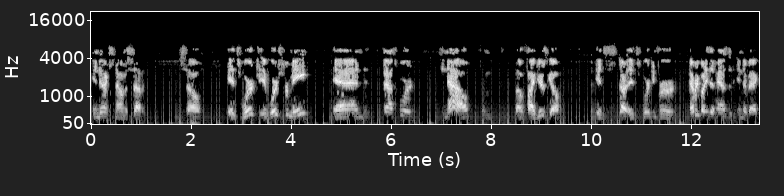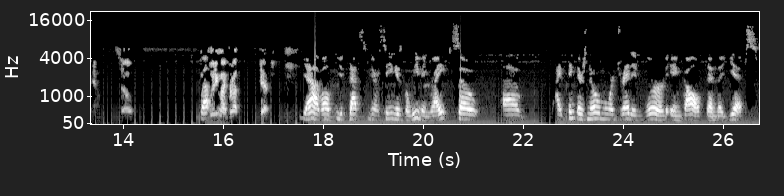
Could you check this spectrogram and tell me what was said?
index. Now I'm a seven. So it's worked. It works for me. And fast forward to now, from about five years ago, it's start, it's working for everybody that has it in their bag now. So, well, including my brother. Yeah. Yeah. Well, that's you know, seeing is believing, right? So. I think there's no more dreaded word in golf than the yips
